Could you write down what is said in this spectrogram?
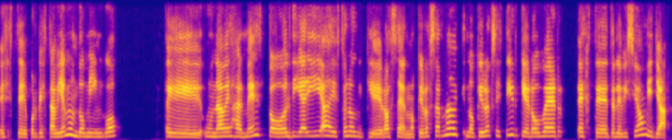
Este, porque está bien un domingo, eh, una vez al mes, todo el día ahí, ah, esto es lo que quiero hacer, no quiero hacer nada, no quiero existir, quiero ver este, televisión y ya.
